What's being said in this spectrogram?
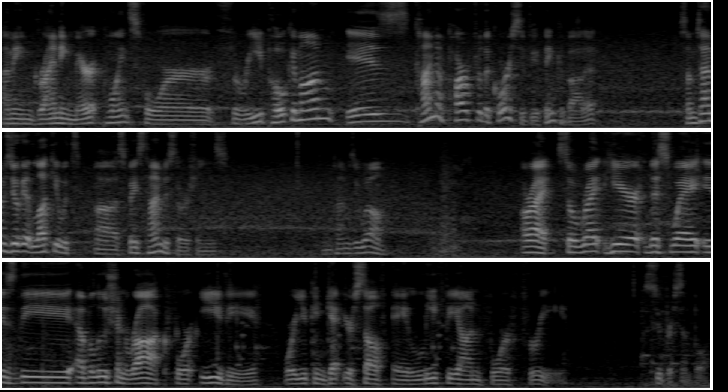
I mean, grinding merit points for three Pokemon is kind of par for the course if you think about it. Sometimes you'll get lucky with uh, space-time distortions. Sometimes you will. Alright, so right here, this way is the Evolution Rock for Eevee, where you can get yourself a Leafeon for free. Super simple.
